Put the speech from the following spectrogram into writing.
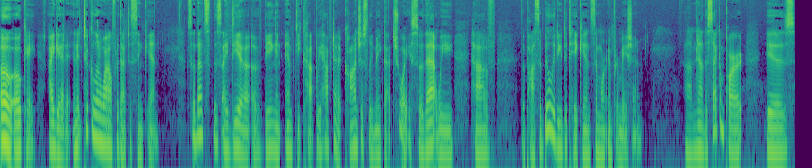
Oh, okay, I get it." And it took a little while for that to sink in. So that's this idea of being an empty cup. We have to consciously make that choice so that we have the possibility to take in some more information. Um, now, the second part is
